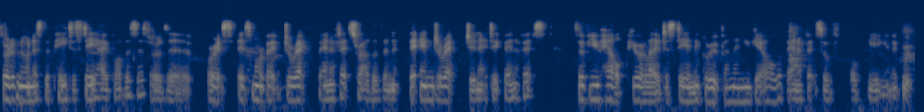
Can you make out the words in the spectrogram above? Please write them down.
sort of known as the pay to stay hypothesis, or the or it's it's more about direct benefits rather than the indirect genetic benefits. So if you help, you're allowed to stay in the group, and then you get all the benefits of, of being in a group.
